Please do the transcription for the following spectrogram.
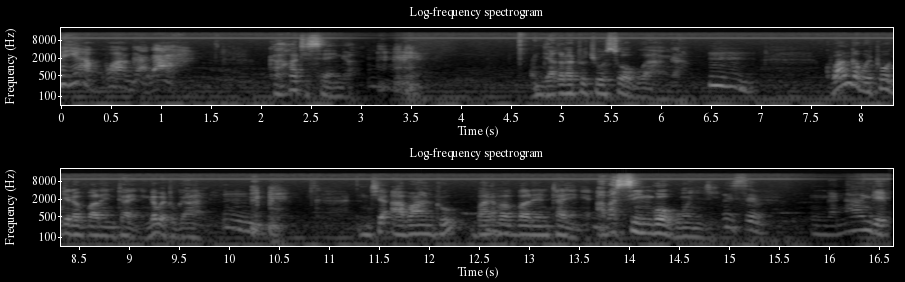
Naye akwagala. Kaakati senga. Njagala tukyuse obwanga. Mm, kubanga bwe twogera valentine nga bwe tugambye. Mm. nti abantu balaba valentine abasinga obungi. Nga nange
